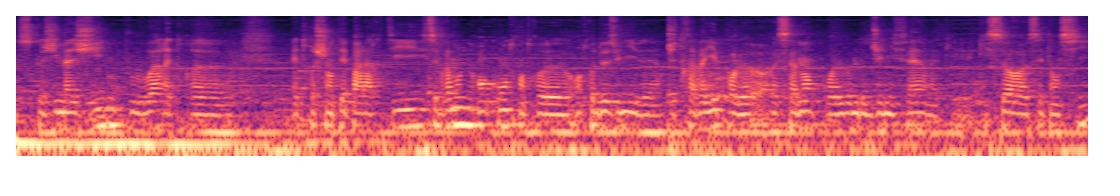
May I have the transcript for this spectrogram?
ce que j'imagine pouvoir être être chanté par l'artiste. C'est vraiment une rencontre entre, entre deux univers. J'ai travaillé pour le, récemment pour l'album de Jennifer qui, sort ces temps-ci.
